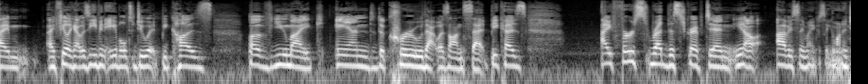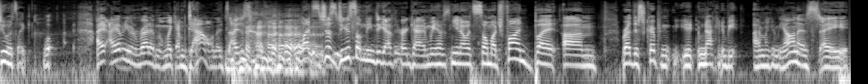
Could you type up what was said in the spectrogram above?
I'm. I feel like I was even able to do it because of you, Mike, and the crew that was on set. Because I first read the script and, you know, obviously Mike was like, you want to do it? It's like, well, I, I haven't even read it. I'm like, I'm down. It's, I just, let's just do something together again. We have, you know, it's so much fun, but, um, read the script and I'm not going to be, I'm not going to be honest. I,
